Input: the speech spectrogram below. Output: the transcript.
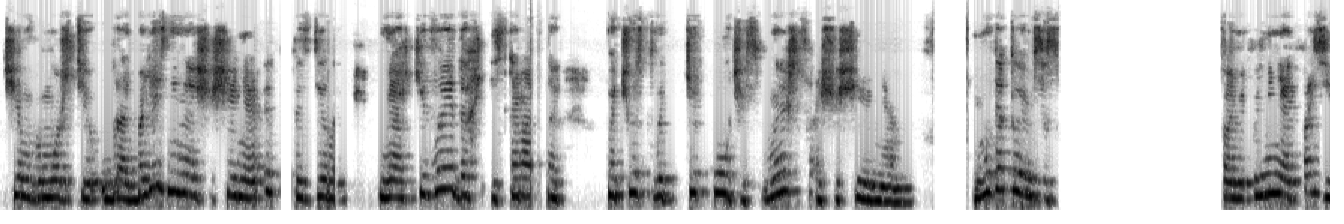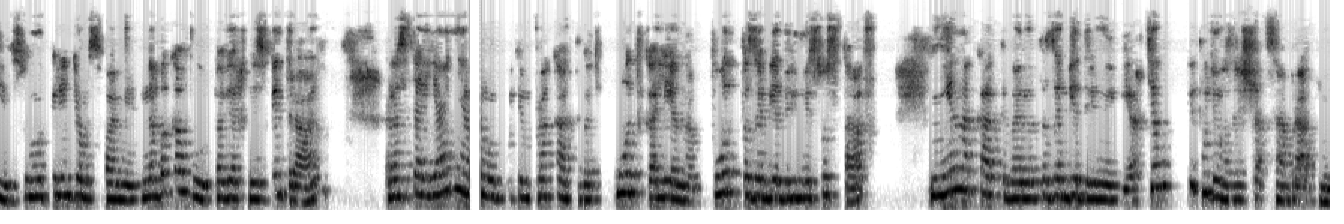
чем вы можете убрать болезненные ощущения, это сделать мягкий выдох и стараться почувствовать текучесть мышц, ощущения. И мы готовимся с вами поменять позицию. Мы перейдем с вами на боковую поверхность бедра. Расстояние мы будем прокатывать от колена под тазобедренный сустав не накатывая на тазобедренный вертел и будем возвращаться обратно.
